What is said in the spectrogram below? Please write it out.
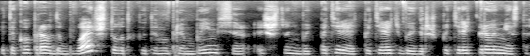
И такое, правда, бывает, что вот когда мы прям боимся что-нибудь потерять, потерять выигрыш, потерять первое место.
